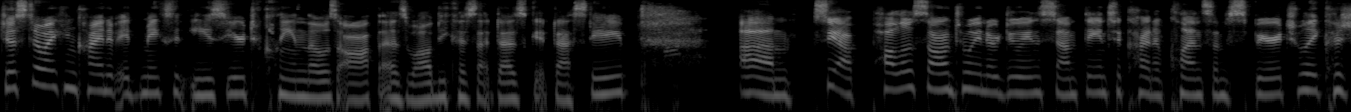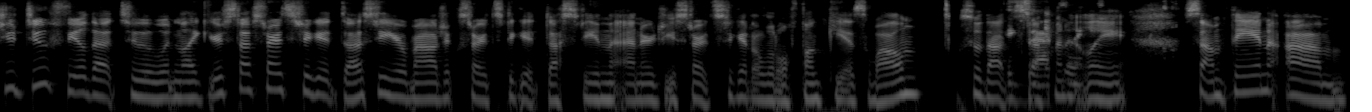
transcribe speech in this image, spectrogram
Just so I can kind of it makes it easier to clean those off as well because that does get dusty. Um, so yeah, Palo Santoing or doing something to kind of cleanse them spiritually, because you do feel that too. When like your stuff starts to get dusty, your magic starts to get dusty, and the energy starts to get a little funky as well. So that's exactly. definitely something. Um,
